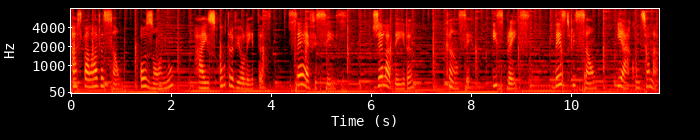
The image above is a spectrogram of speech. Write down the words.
As palavras são ozônio, raios ultravioletas, CFCs, geladeira, câncer, sprays, destruição e ar-condicionado.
